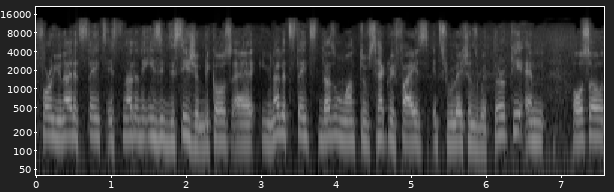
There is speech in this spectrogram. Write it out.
for United States, it's not an easy decision because United States doesn't want to sacrifice its relations with Turkey and also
